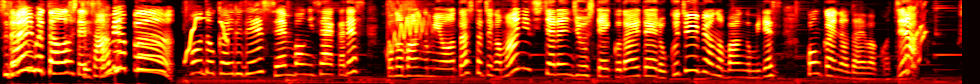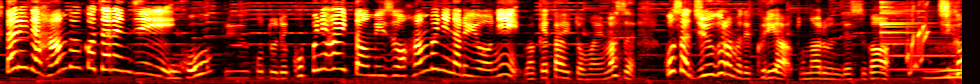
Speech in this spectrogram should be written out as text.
スライム倒して300分本土カエルです。千本木さやかです。この番組は私たちが毎日チャレンジをしていく大体60秒の番組です。今回のお題はこちら。二人で半分こチャレンジほということで、コップに入ったお水を半分になるように分けたいと思います。誤差 10g でクリアとなるんですが、違うコ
